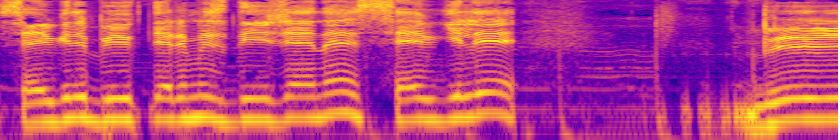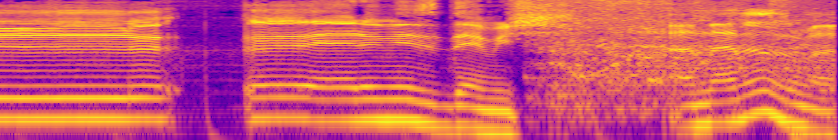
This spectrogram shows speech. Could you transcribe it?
Sevgili büyüklerimiz diyeceğine sevgili büyüklerimiz demiş. Anladınız mı?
